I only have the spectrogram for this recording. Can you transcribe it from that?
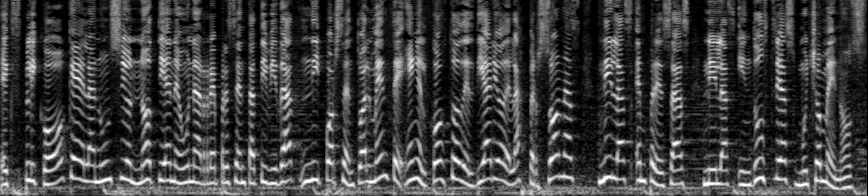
explicó que el anuncio no tiene una representatividad ni porcentualmente en el costo del diario de las personas, ni las empresas, ni las industrias, mucho menos.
